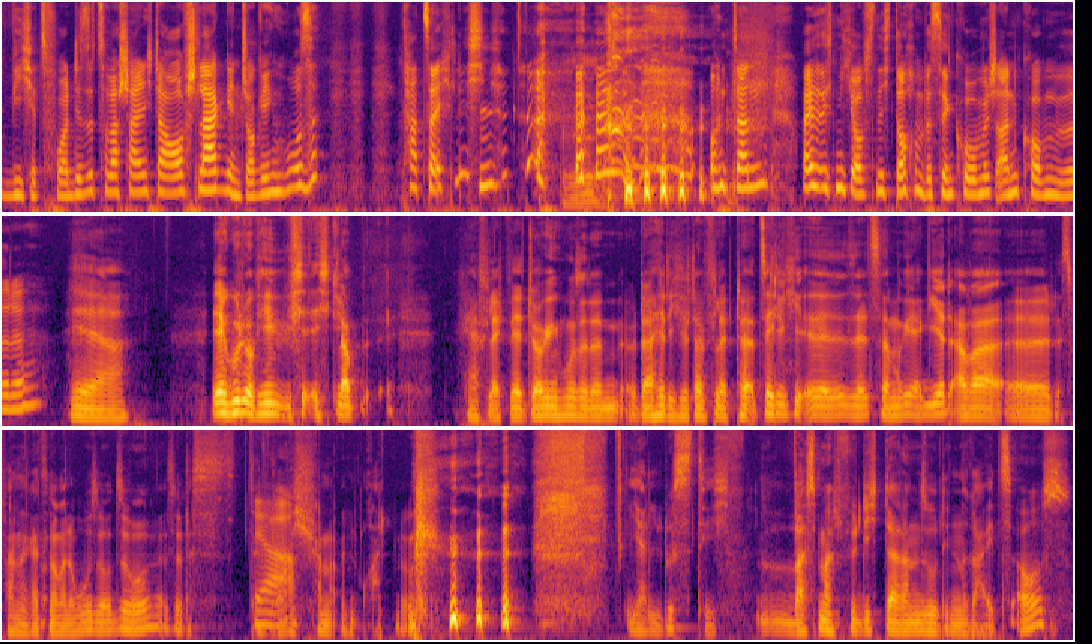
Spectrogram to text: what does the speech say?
wie ich jetzt vor dir sitze, wahrscheinlich da aufschlagen, in Jogginghose. Tatsächlich. Und dann weiß ich nicht, ob es nicht doch ein bisschen komisch ankommen würde. Ja. Ja, gut, okay. Ich, ich glaube, ja, vielleicht wäre Jogginghose dann, da hätte ich dann vielleicht tatsächlich äh, seltsam reagiert, aber äh, das war eine ganz normale Hose und so. Also, das ist, Ja. ich, schon in Ordnung. ja, lustig. Was macht für dich daran so den Reiz aus,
